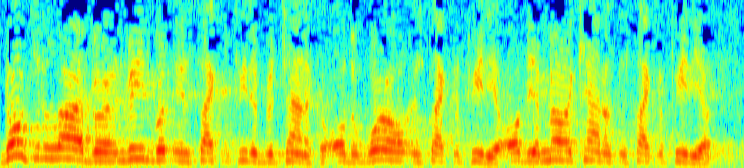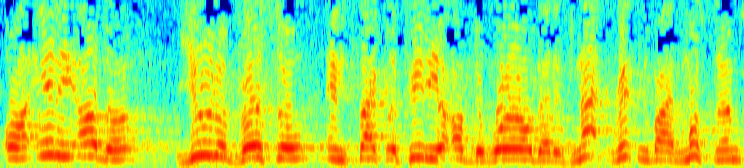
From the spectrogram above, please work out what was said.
Go to the library and read what the Encyclopedia Britannica or the World Encyclopedia or the Americana Encyclopedia or any other universal encyclopedia of the world that is not written by Muslims.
